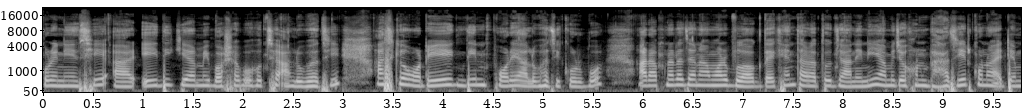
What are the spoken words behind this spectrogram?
করে নিয়েছি। আর এই দিকে আমি বসাবো হচ্ছে আলু ভাজি। আজকে অনেক দিন পরে আলু ভাজি করব। আর আপনারা যারা আমার ব্লগ দেখেন, তারা তো জানেনই, আমি যখন ভাজির কোনো আইটেম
